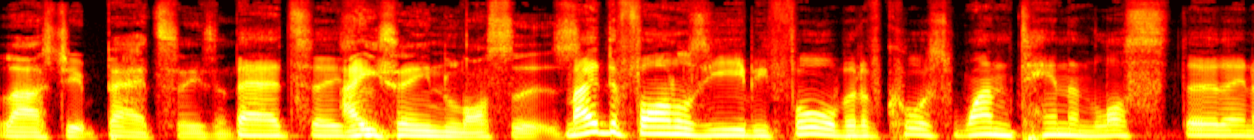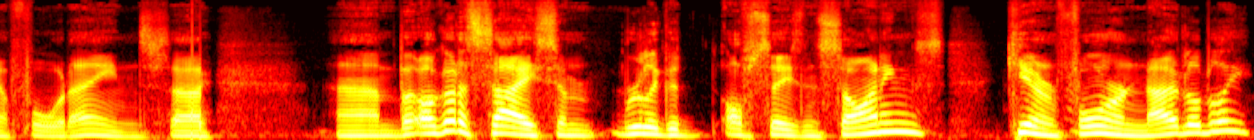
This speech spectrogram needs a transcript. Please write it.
last year? Bad season. Bad season. 18 losses. Made the finals the year before, but of course won 10 and lost 13 or 14. So, um, but I've got to say, some really good off-season signings. Kieran Foran, notably.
